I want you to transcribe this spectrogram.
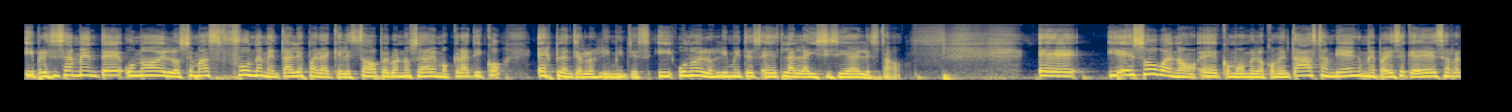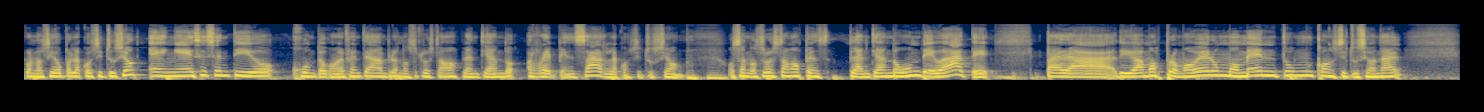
Y precisamente uno de los temas fundamentales para que el Estado peruano sea democrático es plantear los límites. Y uno de los límites es la laicidad del Estado. Eh, y eso, bueno, eh, como me lo comentabas también, me parece que debe ser reconocido por la Constitución. En ese sentido, junto con el Frente Amplio, nosotros estamos planteando repensar la Constitución. O sea, nosotros estamos planteando un debate para, digamos, promover un momentum constitucional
